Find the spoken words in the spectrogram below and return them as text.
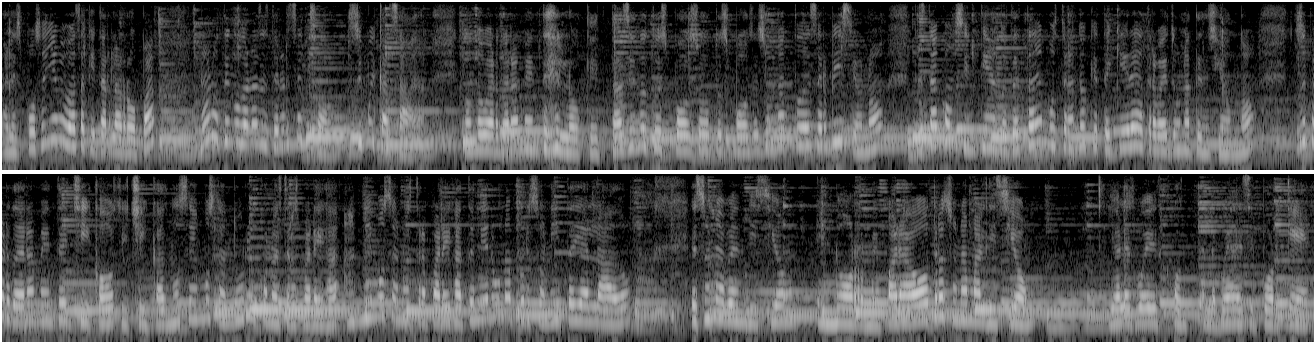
al, esposo, ¿ya me vas a quitar la ropa? No, no tengo ganas de tener sexo, estoy muy cansada. Cuando verdaderamente lo que está haciendo tu esposo o tu esposa es un acto de servicio, ¿no? Te está consintiendo, te está demostrando que te quiere a través de una atención, ¿no? Entonces verdaderamente chicos y chicas, no seamos tan duros con nuestras parejas, amemos a nuestra pareja pareja, tener una personita ahí al lado es una bendición enorme. Para otras una maldición. Ya les voy, a, decir por qué.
